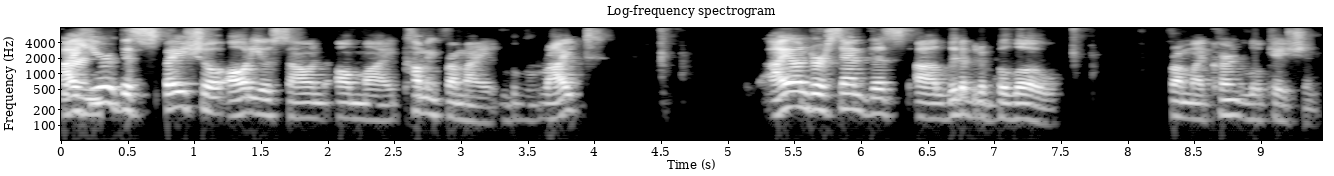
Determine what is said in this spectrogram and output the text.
I hear this spatial audio sound on my coming from my right. I understand this a little bit below from my current location.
